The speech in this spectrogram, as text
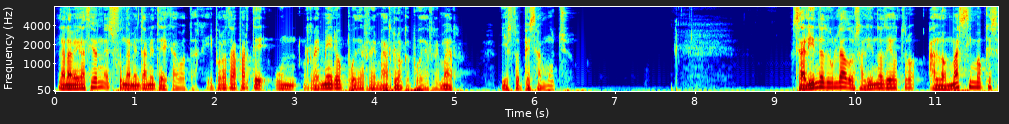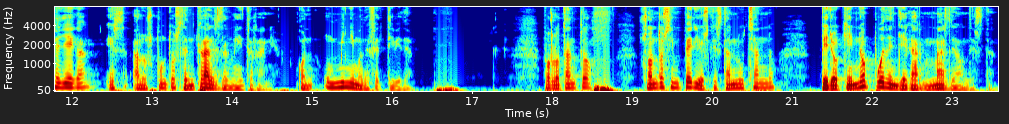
La navegación es fundamentalmente de cabotaje y por otra parte un remero puede remar lo que puede remar y esto pesa mucho saliendo de un lado, saliendo de otro, a lo máximo que se llega es a los puntos centrales del Mediterráneo, con un mínimo de efectividad. Por lo tanto, son dos imperios que están luchando, pero que no pueden llegar más de donde están.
